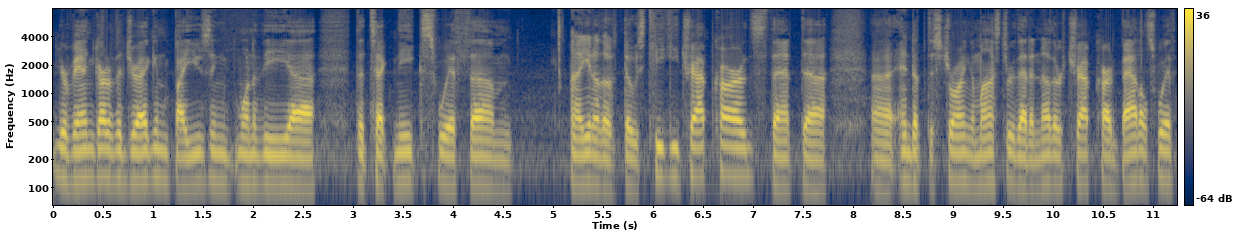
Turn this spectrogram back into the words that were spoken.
your Vanguard of the Dragon by using one of the uh, the techniques with um, uh, you know those, those tiki trap cards that uh, uh, end up destroying a monster that another trap card battles with.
